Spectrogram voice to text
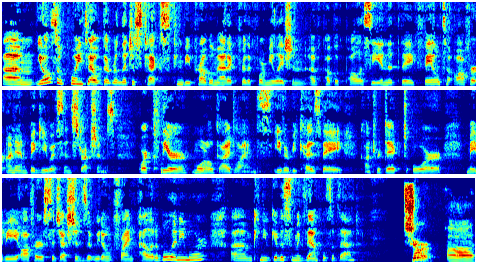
Um, you also point out that religious texts can be problematic for the formulation of public policy in that they fail to offer unambiguous instructions or clear moral guidelines, either because they contradict or maybe offer suggestions that we don't find palatable anymore. Um, can you give us some examples of that? Sure. Uh,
